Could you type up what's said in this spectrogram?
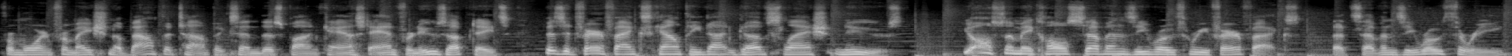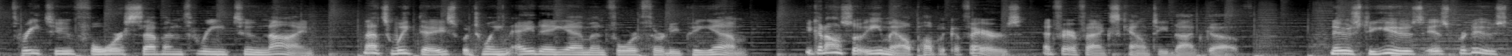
For more information about the topics in this podcast and for news updates, visit fairfaxcounty.gov/news. You also may call 703 Fairfax. That's 703-324-7329. That's weekdays between 8 a.m. and 4:30 p.m. You can also email public affairs at fairfaxcounty.gov. News to Use is produced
